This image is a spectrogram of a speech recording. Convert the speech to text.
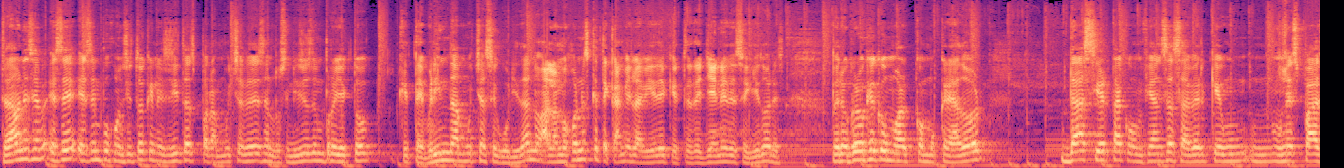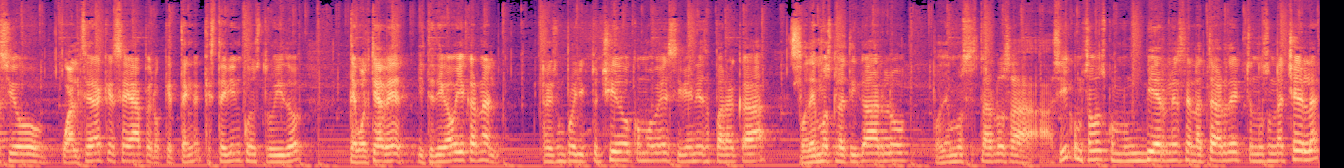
te daban ese, ese, ese empujoncito que necesitas para muchas veces en los inicios de un proyecto que te brinda mucha seguridad. No, a lo mejor no es que te cambie la vida y que te llene de seguidores, pero creo que como, como creador da cierta confianza saber que un- un espacio, cual sea que sea, pero que, tenga, que esté bien construido, te voltea a ver y te diga, oye carnal, traes un proyecto chido, ¿cómo ves? Si vienes para acá, podemos platicarlo, podemos estarlos a- así como estamos como un viernes en la tarde, echándonos una chela.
